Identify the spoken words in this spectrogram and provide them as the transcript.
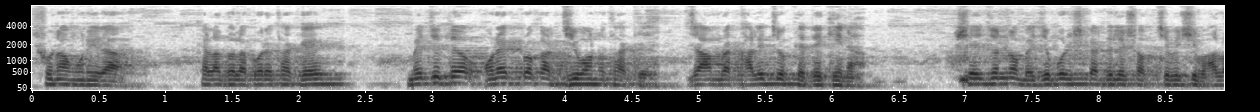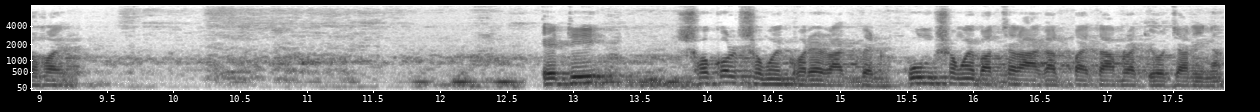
সোনামণিরা খেলাধুলা করে থাকে। মেঝেতে অনেক প্রকার জীবাণু থাকে যা আমরা খালি চোখে দেখি না। সেই জন্য মেঝে পরিষ্কার দিলে সবচেয়ে বেশি ভালো হয়। এটি সকল সময় ঘরে রাখবেন। কোন সময় বাচ্চারা আঘাত পায় তা আমরা কেউ জানি না।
